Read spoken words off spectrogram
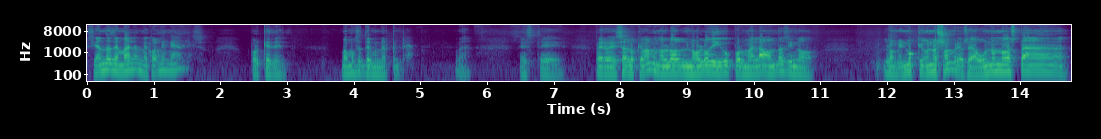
Si andas de malas, mejor ni me hables. Porque vamos a terminar peleando. Este, pero es a lo que vamos, no lo, no lo digo por mala onda, sino lo mismo que uno es hombre, o sea, uno no está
